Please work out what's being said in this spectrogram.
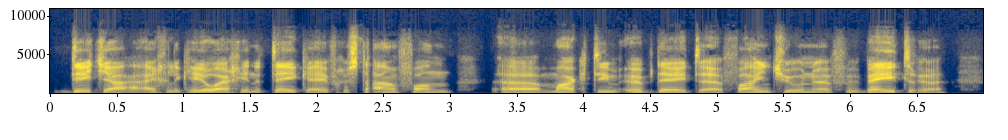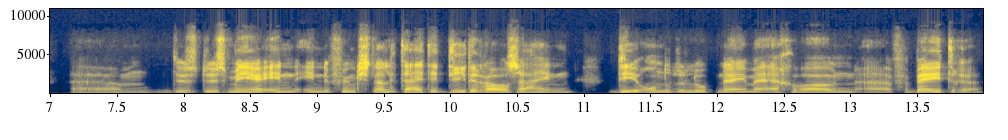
dit jaar eigenlijk heel erg in het teken heeft gestaan van uh, marketing updaten, fine-tunen, verbeteren. Um, dus, dus meer in, in de functionaliteiten die er al zijn, die onder de loep nemen en gewoon uh, verbeteren.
